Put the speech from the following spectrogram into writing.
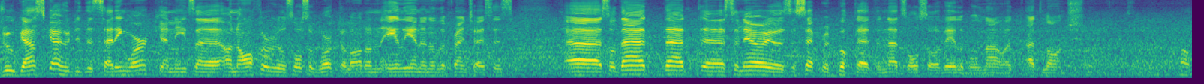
Drew Gaska, who did the setting work, and he's a, an author who's also worked a lot on Alien and other franchises. Uh, so that that uh, scenario is a separate booklet, and that's also available now at, at launch. Well,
